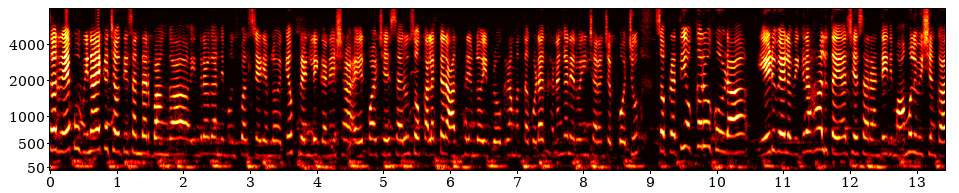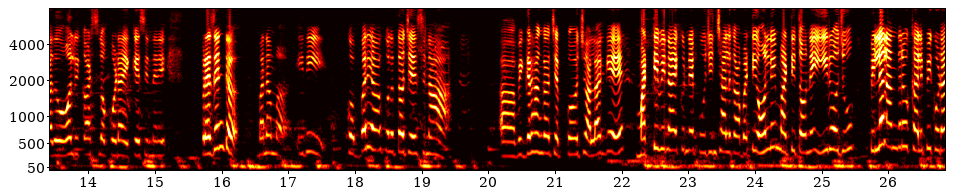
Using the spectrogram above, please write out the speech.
సో రేపు వినాయక చవితి సందర్భంగా ఇందిరాగాంధీ మున్సిపల్ స్టేడియంలో ఎకో ఫ్రెండ్లీ గణేష్ ఏర్పాటు చేశారు. సో కలెక్టర్ ఆధ్వర్యంలో ఈ ప్రోగ్రామ్ అంతా కూడా ఘనంగా నిర్వహించారని చెప్పుకోవచ్చు. సో ప్రతి ఒక్కరూ కూడా ఏడు వేల విగ్రహాలు తయారు చేశారంటే ఇది మామూలు విషయం కాదు. ఆల్ రికార్డ్స్లో కూడా ఎక్కేసింది ప్రజెంట్ మనం ఇది కొబ్బరి ఆకులతో చేసిన విగ్రహంగా చెప్పుకోవచ్చు. అలాగే మట్టి వినాయకుడినే పూజించాలి కాబట్టి ఓన్లీ మట్టితోనే ఈ రోజు పిల్లలందరూ కలిపి కూడా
